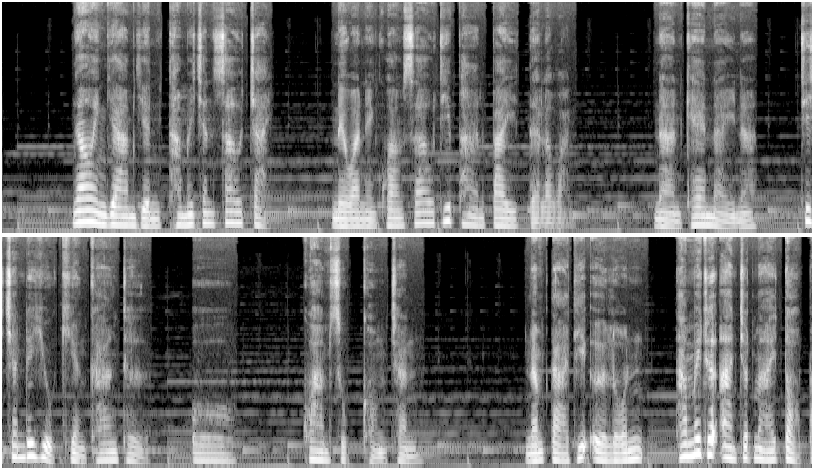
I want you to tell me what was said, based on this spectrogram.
16 เงาแห่งยามเย็นทำให้ฉันเศร้าใจ ในวันแห่งความเศร้าที่ผ่านไปแต่ละวัน นานแค่ไหนนะ ที่ฉันได้อยู่เคียงข้างเธอ โอ้ ความสุขของฉัน น้ำตาที่เอ่อล้น ทำให้เธออ่านจดหมายต่อไป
